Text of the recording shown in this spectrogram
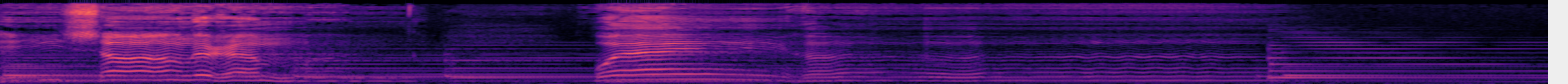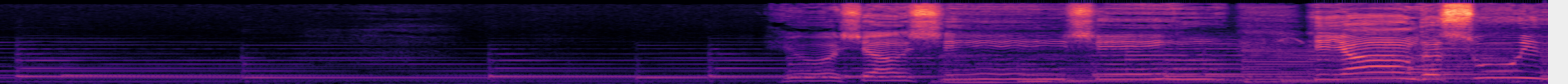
地上的人们为像星星一样的疏远，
